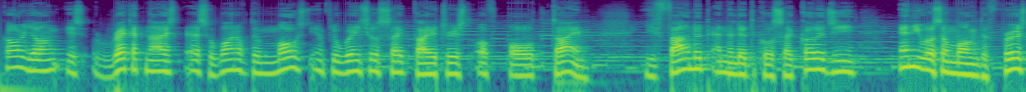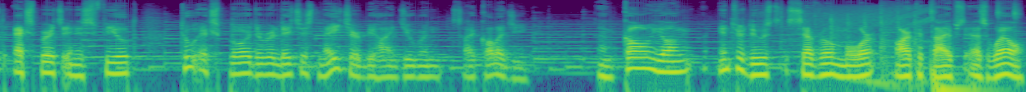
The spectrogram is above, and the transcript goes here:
Carl Jung is recognized as one of the most influential psychiatrists of all time. He founded analytical psychology and he was among the first experts in his field to explore the religious nature behind human psychology. And Carl Jung introduced several more archetypes as well,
